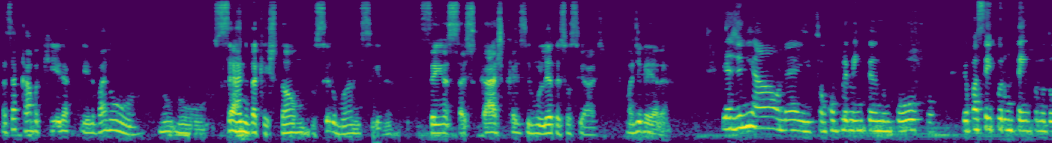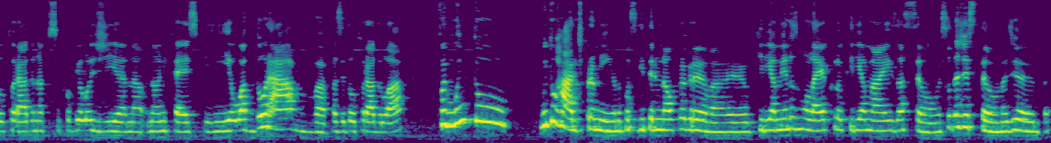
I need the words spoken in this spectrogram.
mas acaba que ele, ele vai no, no, no cerne da questão do ser humano em si, né? sem essas cascas e muletas sociais. Mas diga aí, Alé. E é genial, né, Y, complementando um pouco. Eu passei por um tempo no doutorado na psicobiologia na, na Unifesp e eu adorava fazer doutorado lá. Foi muito muito hard para mim, eu não consegui terminar o programa. Eu queria menos molécula, eu queria mais ação. Eu sou da gestão, não adianta.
